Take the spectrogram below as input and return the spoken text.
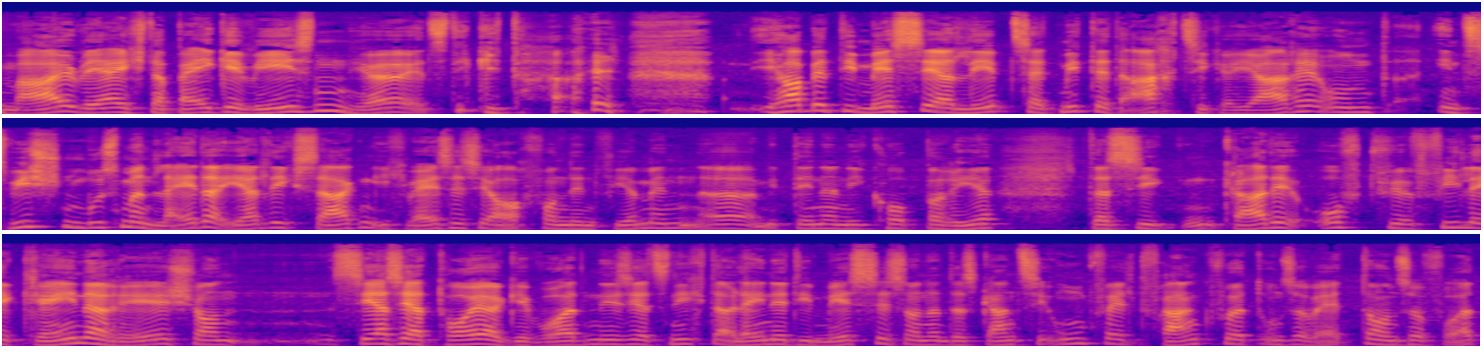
Mal, wäre ich dabei gewesen, ja, jetzt digital. Ich habe die Messe erlebt seit Mitte der 80er Jahre und inzwischen muss man leider ehrlich sagen, ich weiß es ja auch von den Firmen, äh, mit denen ich kooperiere, dass sie gerade oft für viele kleinere schon sehr, sehr teuer geworden ist. Jetzt nicht alleine die Messe, sondern das ganze Umfeld, Frankfurt und so weiter und so fort.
